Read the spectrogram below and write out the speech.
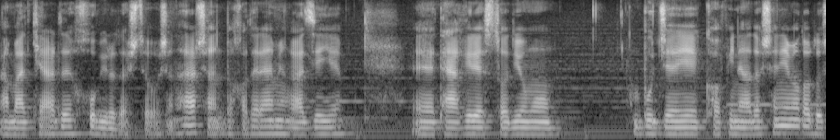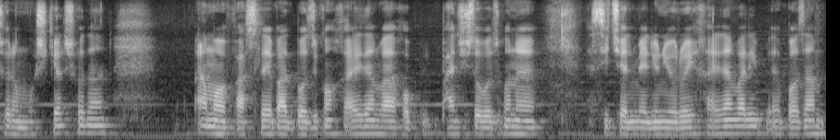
عملکرد خوبی رو داشته باشن. هرچند به خاطر همین قضیه تغییر استادیوم و بودجه کافی نداشتن یه مقدار دچار مشکل شدن. اما فصل بعد بازیکن خریدن و خب 5 تا بازیکن 30 40 میلیون یورویی خریدن ولی بازم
